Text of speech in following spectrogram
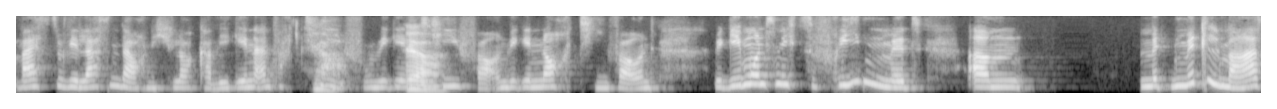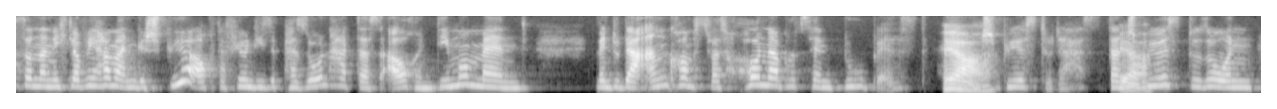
weißt du, wir lassen da auch nicht locker. Wir gehen einfach tief ja. und wir gehen ja. tiefer und wir gehen noch tiefer. Und wir geben uns nicht zufrieden mit, ähm, mit Mittelmaß, sondern ich glaube, wir haben ein Gespür auch dafür. Und diese Person hat das auch in dem Moment, wenn du da ankommst, was 100% du bist, ja. dann spürst du das. Dann spürst du so ein,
